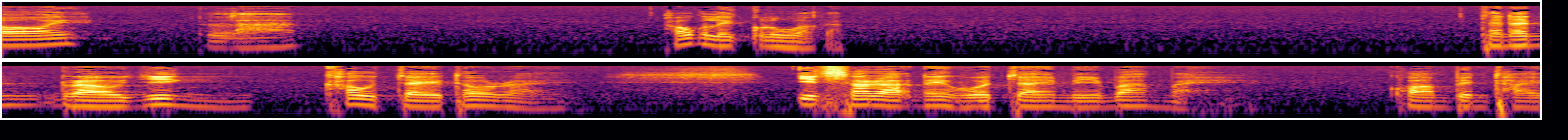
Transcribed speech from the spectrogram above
ร้อยล้าน เขาก็เลยกลัวกัน ฉะนั้นเรายิ่ง เข้าใจเท่าไหร่ อิสระในหัวใจมีบ้างไหม ความเป็นไทย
